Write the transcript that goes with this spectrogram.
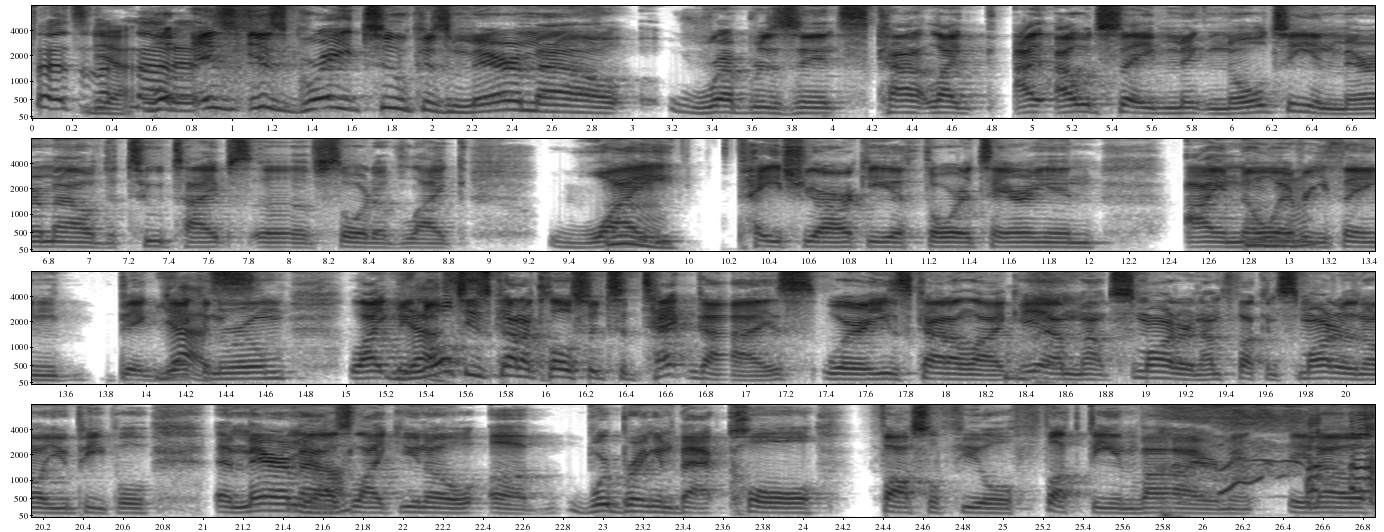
that's not, Yeah. not Well, it. it's, it's great too because Marimow represents kind of like I, I would say McNulty and Marimow, the two types of sort of like white patriarchy, authoritarian, I know Mhm. everything, big dick in the room. Like Yes. McNulty's kind of closer to tech guys, where he's kind of like, yeah, I'm not smarter and I'm fucking smarter than all you people. And Marimow's Yeah. like, you know, uh, we're bringing back coal. Fossil fuel, fuck the environment. You know,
